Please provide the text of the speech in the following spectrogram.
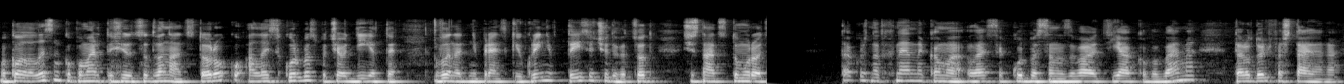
Микола Лисенко помер 1912 року, а Лесь Курбас почав діяти в Надніпрянській Україні в 1916 році. Також натхненниками Леся Курбаса називають Якова Беме та Рудольфа Штайнера,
